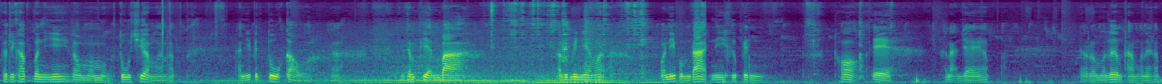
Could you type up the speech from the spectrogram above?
สวัสดีครับวันนี้เรามาหมุนตู้เชื่อมกันครับ อันนี้เป็นตู้เก่านะมันจะเปลี่ยนบาร์อลูมิเนียมอะวันนี้ผมได้นี่คือเป็นท่อแอร์ขนาดใหญ่ครับ เดี๋ยวเรามาเริ่มทำกันเลยครับ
